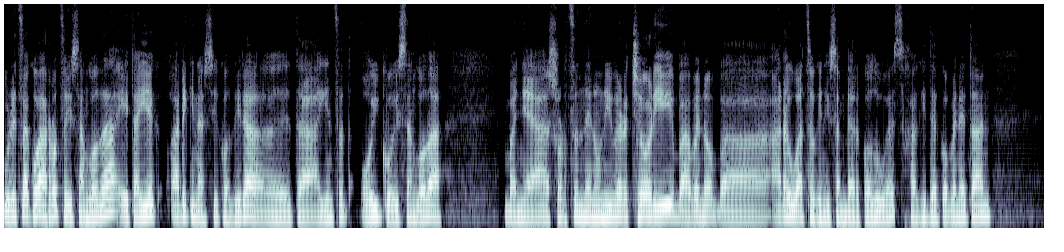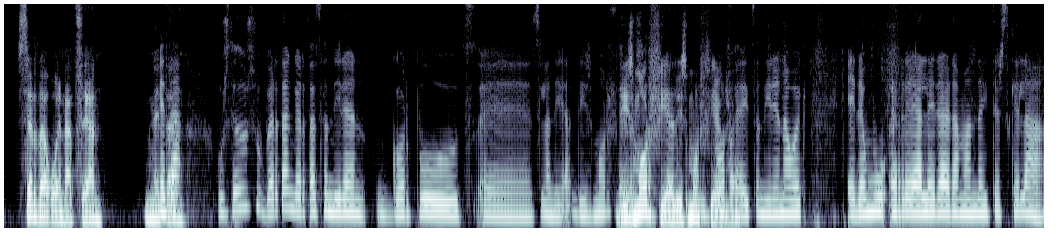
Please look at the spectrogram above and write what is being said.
Guretzako arrotza izango da, eta haiek arekin hasiko dira, eta haientzat ohiko izango da. Baina sortzen den unibertso hori, ba, bueno, ba, arau batzokin izan beharko du, ez? Jakiteko benetan zer dagoen atzean. Benetan. Eta, uste duzu bertan gertatzen diren gorputz, eh, zelan dira, dismorfia? dismorfia, dismorfia. dismorfia bai. diren hauek eremu errealera eraman daitezkela,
